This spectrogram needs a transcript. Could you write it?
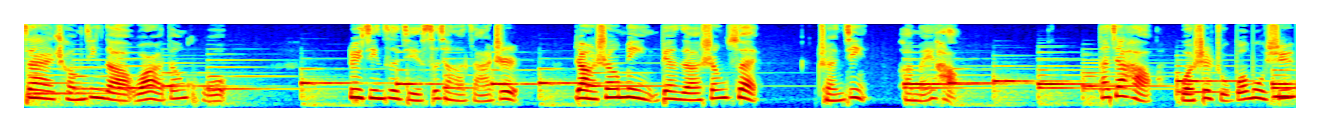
在澄净的瓦尔登湖，滤净自己思想的杂质，让生命变得深邃、纯净和美好。大家好，我是主播木须。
